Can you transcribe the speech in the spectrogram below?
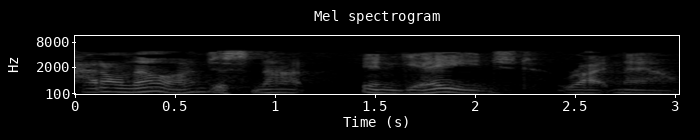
I don't know. I'm just not engaged right now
